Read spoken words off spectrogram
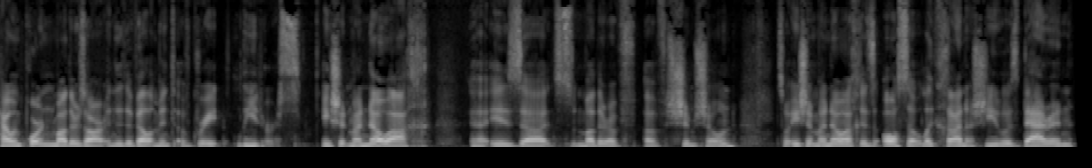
how important mothers are in the development of great leaders. Eshet Manoach uh, is uh, mother of, of Shimshon. So Eshet Manoach is also like Chana. She was barren,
